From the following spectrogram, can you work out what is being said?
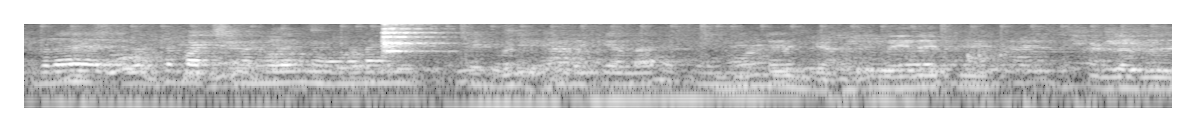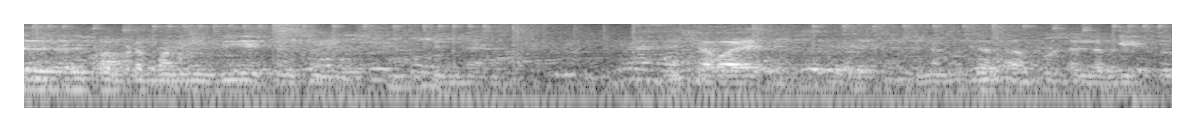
ഇവിടെ ഇവിടുത്തെ ഭക്ഷണങ്ങൾ നോണായി എന്തൊക്കെയാണ്? മെയിനായിട്ട് ഉള്ളത് ഇപ്പോൾ ഇവിടെ മന്തി ഐറ്റംസ് ഉണ്ട് പിന്നെ ഷവായ നമുക്ക് ഫുഡെല്ലാം ബീഫ്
